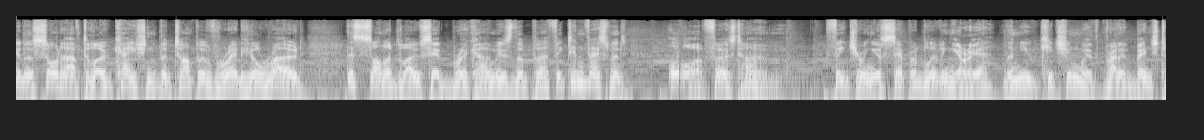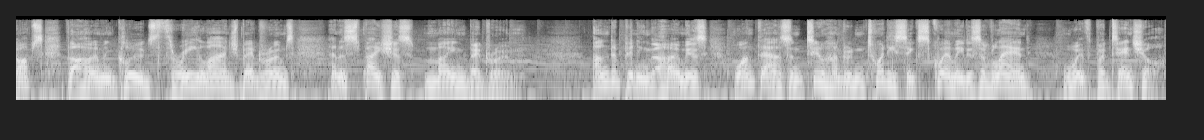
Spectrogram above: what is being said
in a sought-after location at the top of Red Hill Road, this solid low-set brick home is the perfect investment or first home. Featuring a separate living area, the new kitchen with granite bench tops, the home includes three large bedrooms and a spacious main bedroom. Underpinning the home is 1,226 square metres of land with potential.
